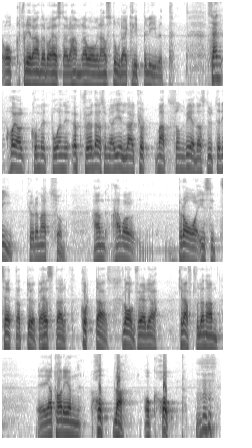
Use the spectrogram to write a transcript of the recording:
Och flera andra bra hästar. Och Hamra var väl hans stora klipp i livet. Sen har jag kommit på en uppfödare som jag gillar. Kurt Mattsson, Veda Stuteri. Kurre Mattsson. Han, han var bra i sitt sätt att döpa hästar. Korta, slagfärdiga, kraftfulla namn. Jag tar en Hoppla och Hopp.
